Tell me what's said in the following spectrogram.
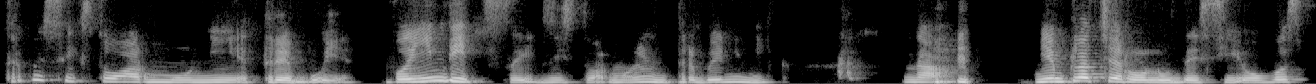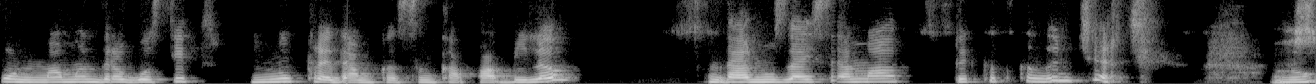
Trebuie să existe o armonie, trebuie. Vă invit să existe o armonie, nu trebuie nimic. Da. Mie îmi place rolul de CEO, vă spun, m-am îndrăgostit, nu credeam că sunt capabilă, dar nu-ți dai seama decât când încerci, nu?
